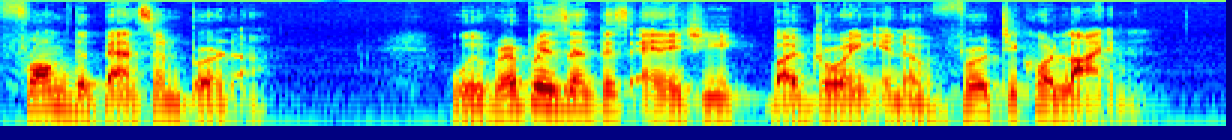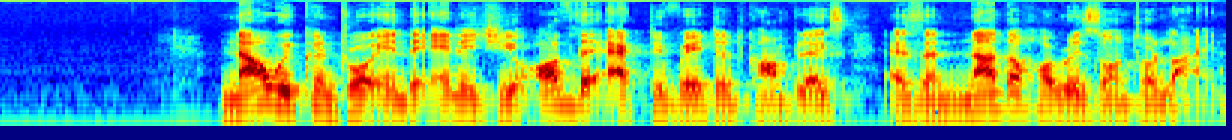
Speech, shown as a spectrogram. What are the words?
from the Bunsen burner. We represent this energy by drawing in a vertical line. Now we can draw in the energy of the activated complex as another horizontal line.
